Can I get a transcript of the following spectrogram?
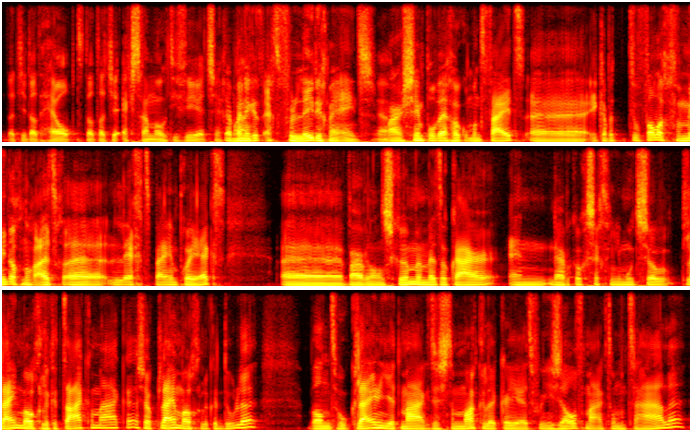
dat je dat helpt, dat dat je extra motiveert, zeg daar maar. ben ik het echt volledig mee eens. Ja. Maar simpelweg ook om het feit, eh, ik heb het toevallig vanmiddag nog uitgelegd bij een project. eh, waar we dan scrummen met elkaar. En daar heb ik ook gezegd van je moet zo klein mogelijke taken maken, zo klein mogelijke doelen. Want hoe kleiner je het maakt, dus te makkelijker je het voor jezelf maakt om het te halen.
